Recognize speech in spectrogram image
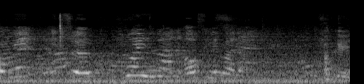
For me, it's a poison of Nevada. Okay.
